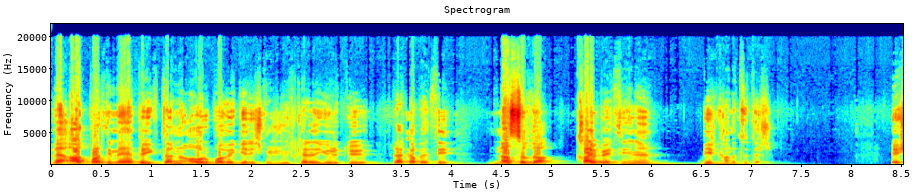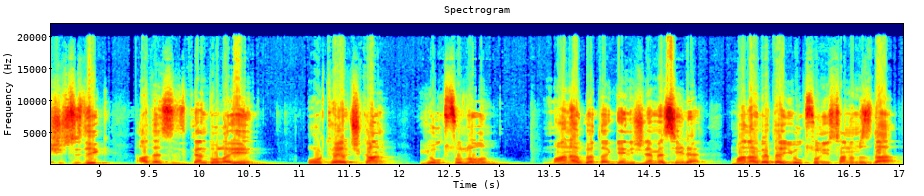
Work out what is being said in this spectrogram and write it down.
ve AK Parti MHP iktidarının Avrupa ve gelişmiş ülkelerde yürüttüğü rekabeti nasıl da kaybettiğinin bir kanıtıdır. Eşitsizlik, adaletsizlikten dolayı ortaya çıkan yoksulluğun Manavgat'a genişlemesiyle Manavgat'a yoksul insanımızla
